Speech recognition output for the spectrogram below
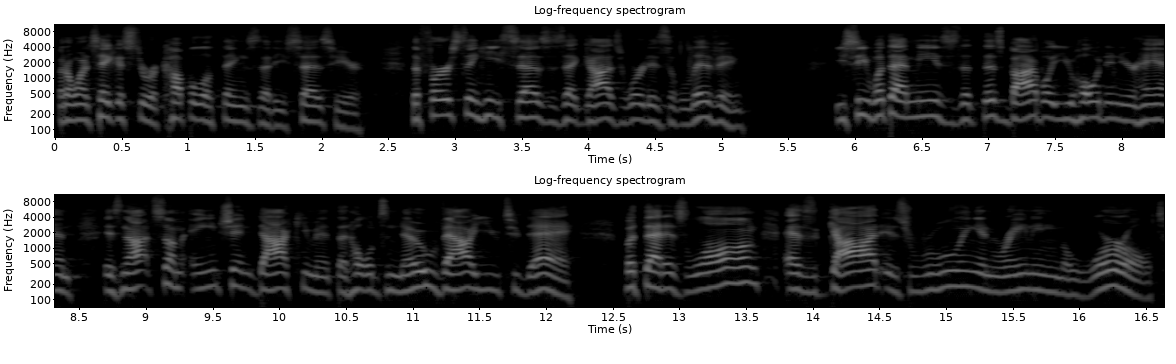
But I want to take us through a couple of things that he says here. The first thing he says is that God's word is living. You see, what that means is that this Bible you hold in your hand is not some ancient document that holds no value today, but that as long as God is ruling and reigning the world,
